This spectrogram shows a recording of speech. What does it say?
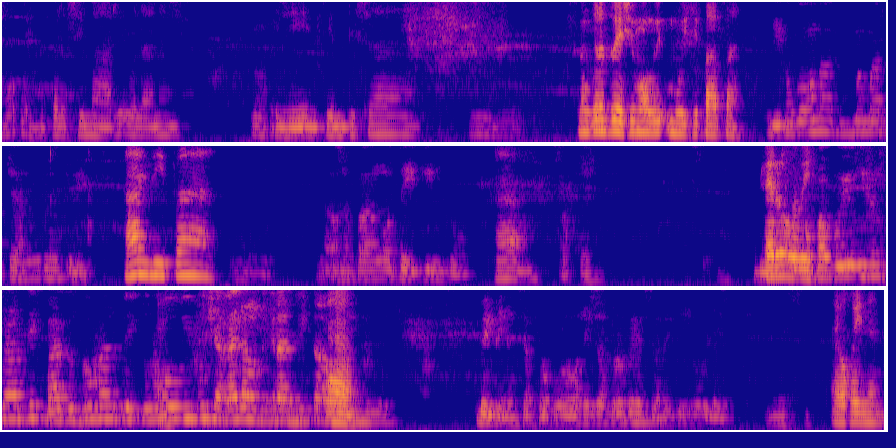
Okay na pala si Mari. Wala nang No. iniintindi sa... Nung graduation mo, umuwi si Papa. Hindi pa po ako nagmamarcha nung graduate. Ah, hindi pa. Hmm. Nauna pa ang taking ko. Ah, okay. Pero Binagsak uwi. ko pa po yung isang subject bago graduate. Nung Ay. umuwi po siya, kala ko graduate ako. Ah. Bay, binagsak pa po ako ng isang professor, hindi ulit. Yes. Eh, okay na.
